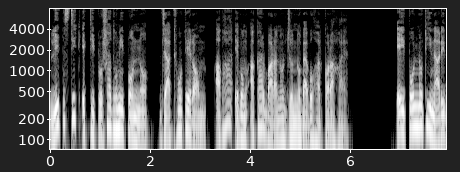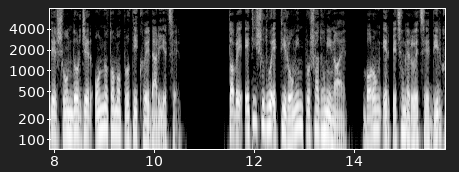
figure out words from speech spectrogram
লিপস্টিক একটি প্রসাধনী পণ্য, যা ঠোঁটে রং, আভা এবং আকার বাড়ানোর জন্য ব্যবহার করা হয়। এই পণ্যটি নারীদের সৌন্দর্যের অন্যতম প্রতীক হয়ে দাঁড়িয়েছে। তবে এটি শুধু একটি রঙিন প্রসাধনী নয়, বরং এর পেছনে রয়েছে দীর্ঘ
